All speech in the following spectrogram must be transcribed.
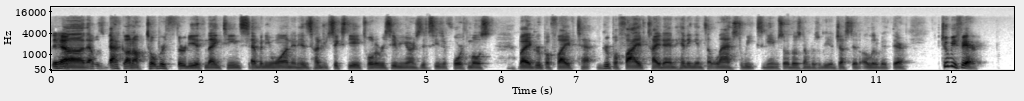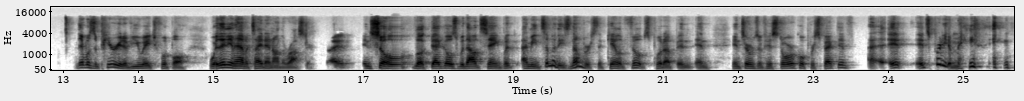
Yeah. Uh, that was back on October 30th, 1971, and his 168 total receiving yards this season, fourth most by a group of five ta- group of five tight end heading into last week's game. So those numbers will be adjusted a little bit there. To be fair, there was a period of UH football where they didn't even have a tight end on the roster. Right. And so, look, that goes without saying. But I mean, some of these numbers that Caleb Phillips put up in, in, in terms of historical perspective, uh, it it's pretty amazing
